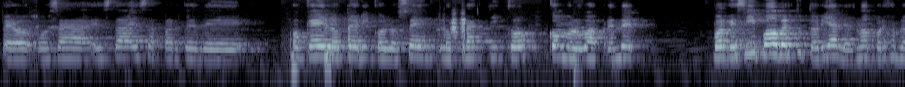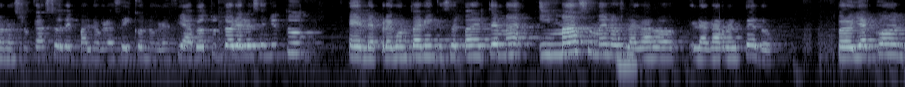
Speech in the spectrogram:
Pero, o sea, está esa parte de, ok, lo teórico lo sé, lo práctico, ¿cómo lo voy a aprender? Porque sí, puedo ver tutoriales, ¿no? Por ejemplo, en nuestro caso de paleografía y iconografía, veo tutoriales en YouTube, eh, le pregunto a alguien que sepa del tema y más o menos le agarro, le agarro el pedo. Pero ya con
